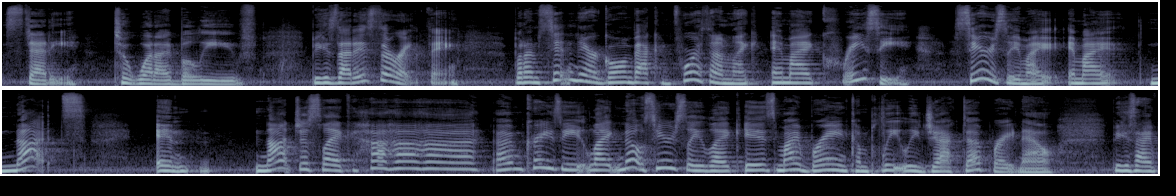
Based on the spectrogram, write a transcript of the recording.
steady to what i believe? Because that is the right thing. But i'm sitting there going back and forth and i'm like am i crazy? Seriously am i am i nuts? And not just like ha ha ha i'm crazy. Like no seriously like is my brain completely jacked up right now? Because i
